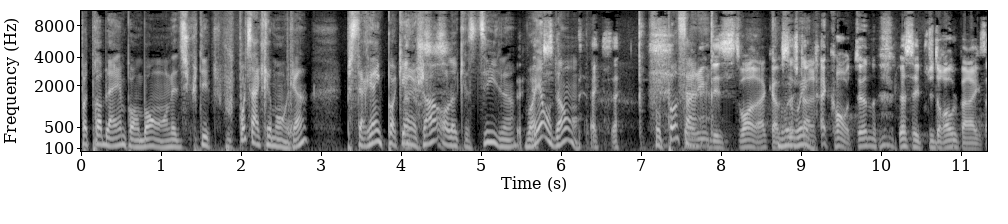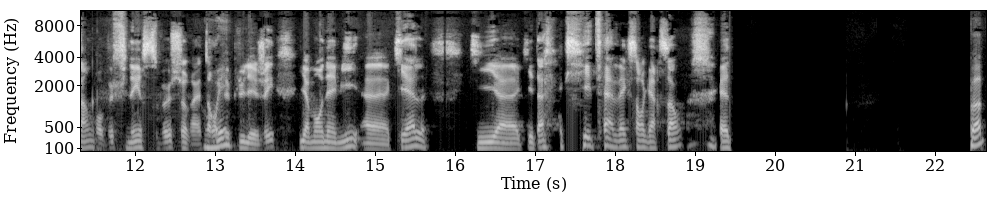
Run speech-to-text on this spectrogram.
pas de problème. Bon, bon, on a discuté. Pas de sacrer mon camp. Puis c'était rien que pas qu'un char, là, Christy. Là. Voyons donc. Exact. Faut pas ça arrive des histoires hein, comme ça. Je t'en raconte une. Là, c'est plus drôle, par exemple. On peut finir, si tu veux, sur un ton un peu plus léger. Il y a mon ami euh, Kiel qui, euh, qui, est avec, qui était avec son garçon. Hop,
